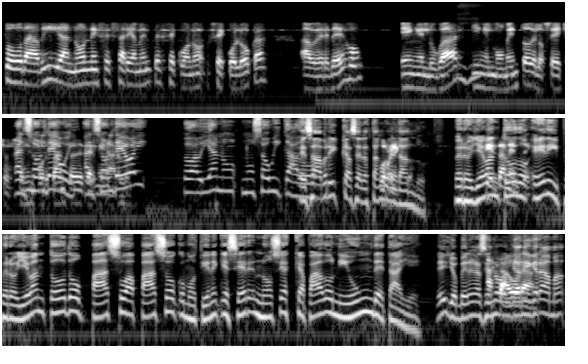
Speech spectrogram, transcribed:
Todavía no necesariamente se, cono- se coloca a Verdejo en el lugar y en el momento de los hechos. Al Son sol de hoy, al sol de hoy todavía no, no se ha ubicado. Esa brisca se la están Correcto. guardando. Pero llevan todo, Eddie, pero llevan todo paso a paso como tiene que ser, no se ha escapado ni un detalle. Ellos vienen haciendo Hasta ahora. organigrama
